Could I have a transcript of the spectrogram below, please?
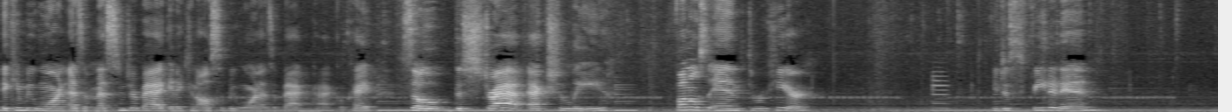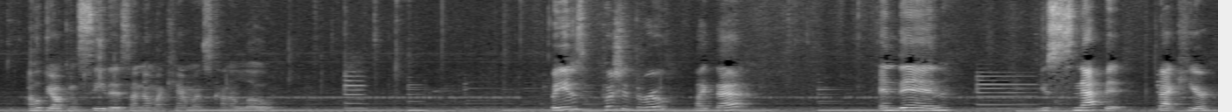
it can be worn as a messenger bag, and it can also be worn as a backpack, okay? So the strap actually funnels in through here. You just feed it in. I hope y'all can see this. I know my camera is kind of low. But you just push it through like that. And then you snap it back here.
